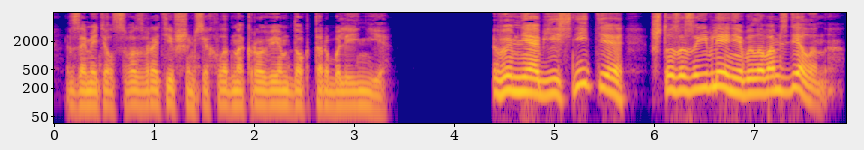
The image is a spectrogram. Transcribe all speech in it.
— заметил с возвратившимся хладнокровием доктор Болинье, «вы мне объясните, что за заявление было вам сделано?»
